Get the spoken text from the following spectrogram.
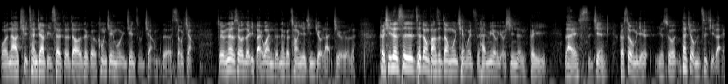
我拿去参加比赛，得到这个空间模拟建筑奖的首奖，所以那时候的一百万的那个创业金就来就有了。可惜的是，这栋房子到目前为止还没有有心人可以来实践。可是我们也也说，那就我们自己来。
